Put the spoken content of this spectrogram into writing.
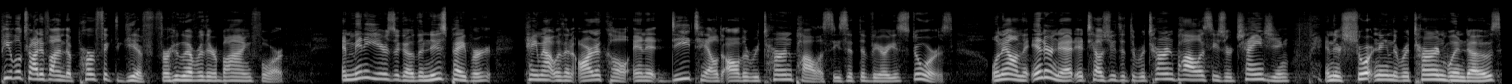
People try to find the perfect gift for whoever they're buying for. And many years ago, the newspaper came out with an article and it detailed all the return policies at the various stores. Well, now on the internet, it tells you that the return policies are changing and they're shortening the return windows.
